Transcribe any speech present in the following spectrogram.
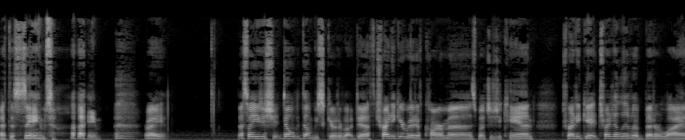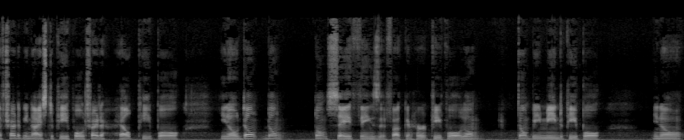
at the same time, right? That's why you just should, don't don't be scared about death. Try to get rid of karma as much as you can. Try to get try to live a better life. Try to be nice to people. Try to help people. You know, don't don't don't say things that fucking hurt people. Don't don't be mean to people. You know,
